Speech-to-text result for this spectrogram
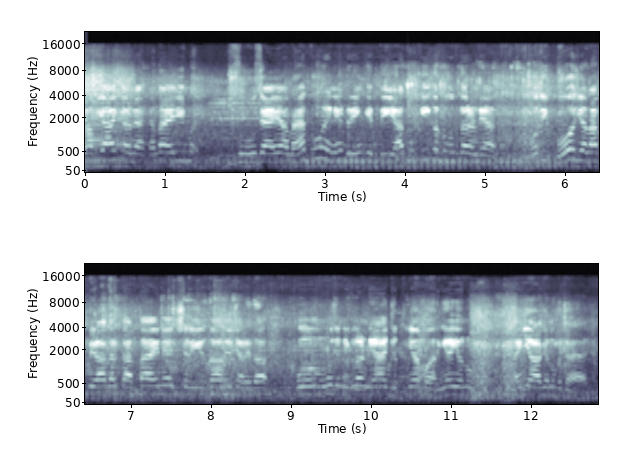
ਆ ਵੀ ਆ ਕੀ ਕਰਨਾ ਕਹਿੰਦਾ ਇਹ ਜੀ ਜਸੂਸ ਆਏ ਆ। ਮੈਂ ਤੂੰ ਨਹੀਂ ਡਰਿੰਕ ਕੀਤੀ ਆ ਤੂੰ ਕੀ ਕਰਤੂਤ ਕਰਨ ਡਿਆ? ਉਹਦੀ ਬਹੁਤ ਜ਼ਿਆਦਾ ਬੇੜਾਗਰ ਕਰਤਾ ਇਹਨੇ ਸਰੀਰ ਦਾ ਉਹਦੇ ਵਿਚਾਰੇ ਦਾ। ਖੂਨ ਮੂੰਹ 'ਚ ਨਿਕਲਣ ਡਿਆ ਜੁੱਤੀਆਂ ਮਾਰੀਆਂ ਹੀ ਉਹਨੂੰ। ਅਸੀਂ ਆ ਕੇ ਉਹਨੂੰ ਬਚਾਇਆ ਜੀ।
